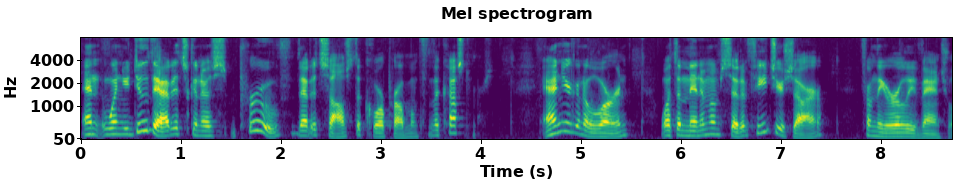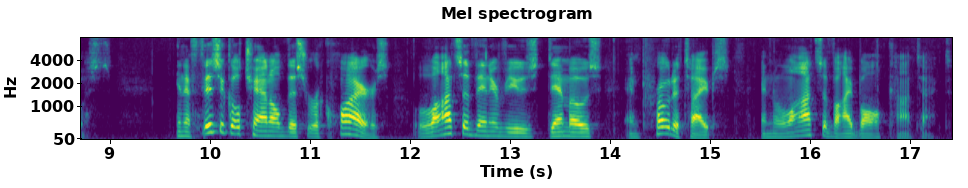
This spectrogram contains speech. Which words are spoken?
and when you do that, it's going to prove that it solves the core problem for the customers. And you're going to learn what the minimum set of features are from the early evangelists. In a physical channel, this requires lots of interviews, demos, and prototypes, and lots of eyeball contact.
